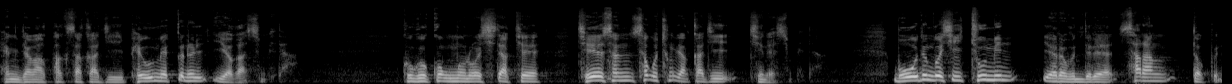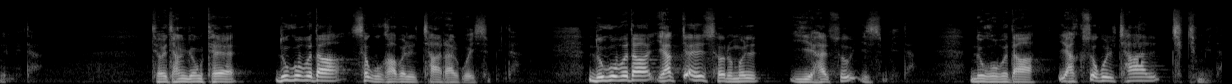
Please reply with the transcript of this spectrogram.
행정학 박사까지 배움의 끈을 이어갔습니다. 구급 공무원으로 시작해 재선 서구청장까지 지냈습니다. 모든 것이 주민 여러분들의 사랑 덕분입니다. 저 장종태 누구보다 서구갑을 잘 알고 있습니다. 누구보다 약자의 서름을 이해할 수 있습니다. 누구보다 약속을 잘 지킵니다.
